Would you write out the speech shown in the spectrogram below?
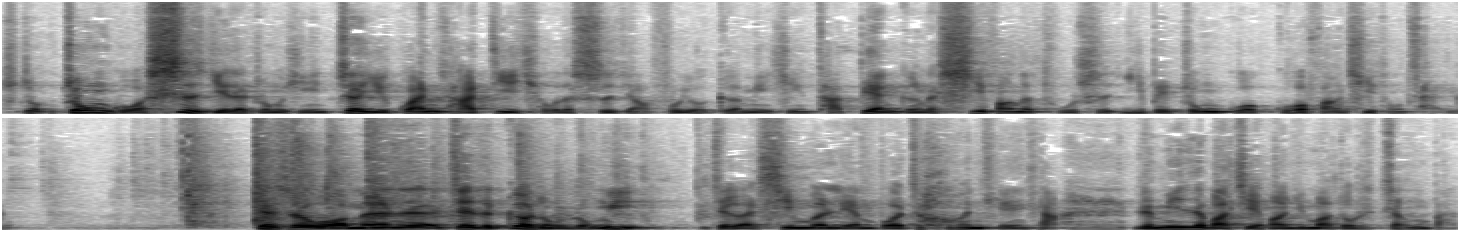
中中国世界的中心，这一观察地球的视角富有革命性，它变更了西方的图示，已被中国国防系统采用。这是我们这是各种荣誉，这个新闻联播、朝闻天下、人民日报、解放军报都是整版。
